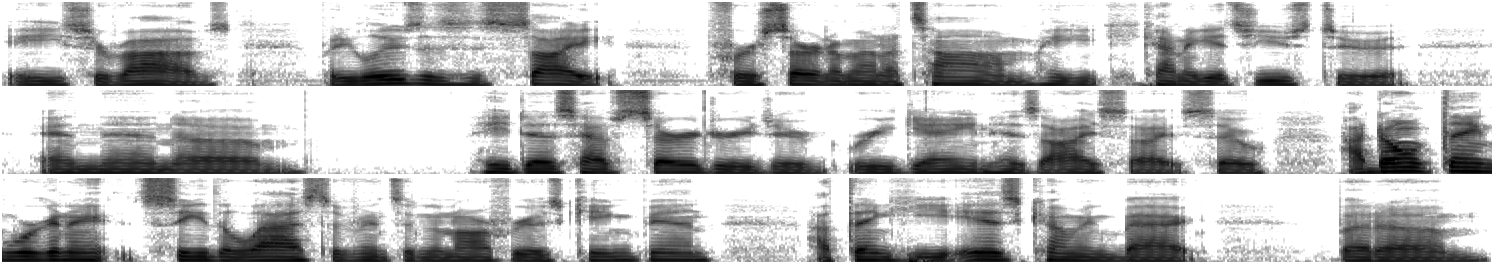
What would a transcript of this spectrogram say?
He survives, but he loses his sight for a certain amount of time. He he kind of gets used to it, and then um, he does have surgery to regain his eyesight. So I don't think we're gonna see the last events of Vincent D'Onofrio's Kingpin. I think he is coming back, but um,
